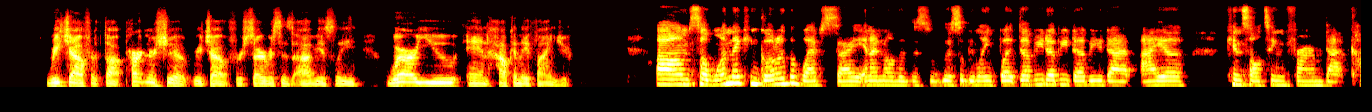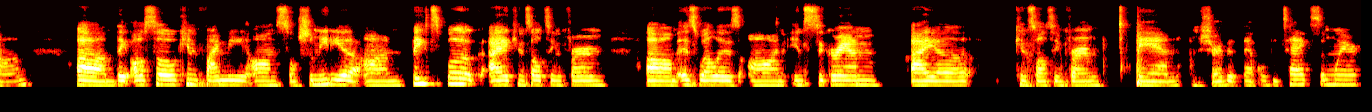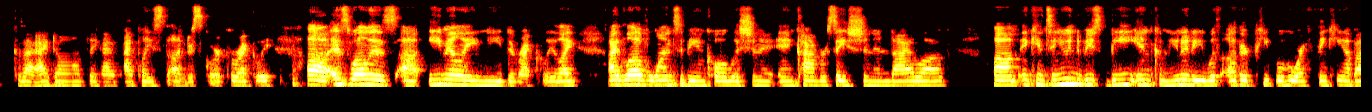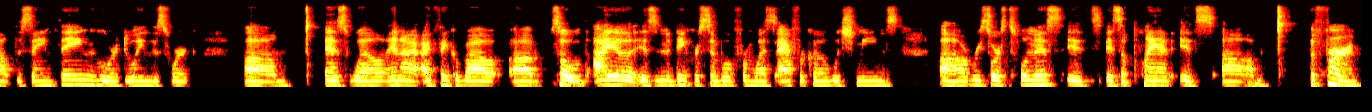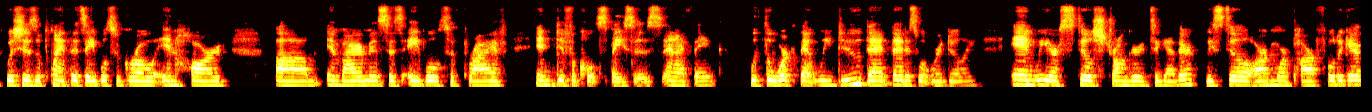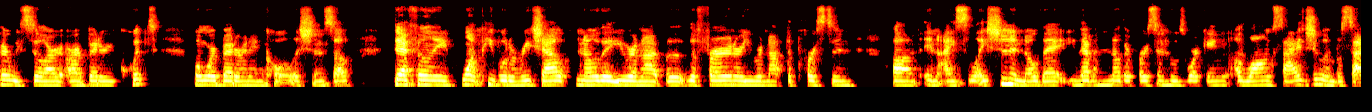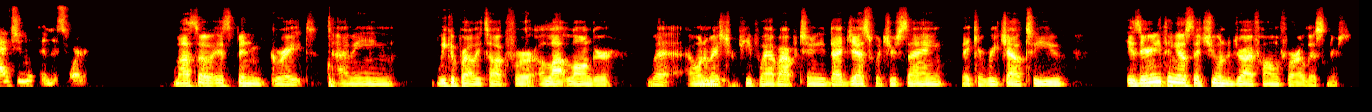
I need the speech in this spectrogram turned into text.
reach out for thought partnership, reach out for services, obviously. Where are you and how can they find you? Um, so one, they can go to the website, and I know that this this will be linked, but www.ayaconsultingfirm.com. Um, they also can find me on social media on Facebook, Aya Consulting Firm, um, as well as on Instagram, Aya Consulting Firm and I'm sure that that will be tagged somewhere because I, I, don't think I, I, placed the underscore correctly, uh, as well as uh, emailing me directly. Like I love one to be in coalition and, conversation and dialogue, um, and continuing to be, be in community with other people who are thinking about the same thing, who are doing this work um, as well. And I, I think about um, so Aya is an Adinkra symbol from West Africa, which means uh, resourcefulness. It's it's a plant. It's um, the fern, which is a plant that's able to grow in hard um, environments, that's able to thrive in difficult spaces. And I think with the work that we do, that that is what we're doing. And we are still stronger together. We still are more powerful together. We still are, are better equipped when we're better and in coalition. So definitely want people to reach out, know that you are not the, the fern or you are not the person um, in isolation and know that you have another person who's working alongside you and beside you within this work. Maaso, it's been great. I mean, we could probably talk for a lot longer, but I want to make sure people have opportunity to digest what you're saying. They can reach out to you. Is there anything else that you want to drive home for our listeners?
